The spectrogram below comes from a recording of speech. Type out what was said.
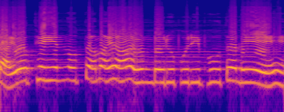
അയോധ്യയിൽ ഉത്തമയായുണ്ടൊരു പുരിഭൂതലേ.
